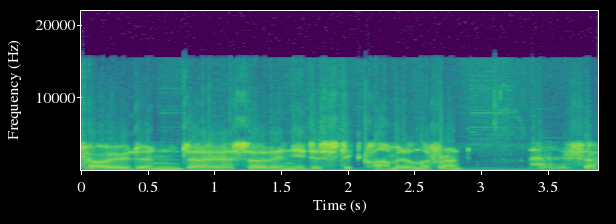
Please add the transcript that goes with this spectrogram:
code, and uh, so then you just stick climate on the front. so.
